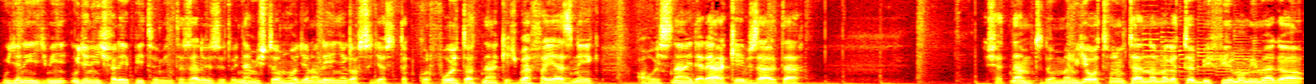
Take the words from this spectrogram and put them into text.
ugyanígy, ugyanígy felépítve, mint az előzőt, vagy nem is tudom, hogyan a lényeg az, hogy ezt akkor folytatnák és befejeznék, ahogy Snyder elképzelte. És hát nem tudom, mert ugye ott van utána meg a többi film, ami meg a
